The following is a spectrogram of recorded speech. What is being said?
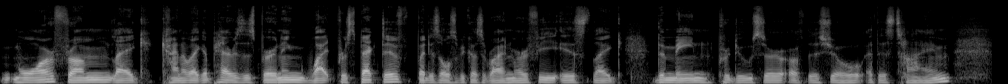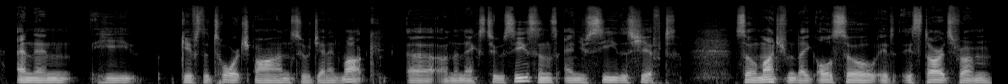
more from like kind of like a Paris is burning white perspective, but it's also because Ryan Murphy is like the main producer of the show at this time, and then he gives the torch on to Janet Mock uh, on the next two seasons, and you see the shift so much. From like also it, it starts from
